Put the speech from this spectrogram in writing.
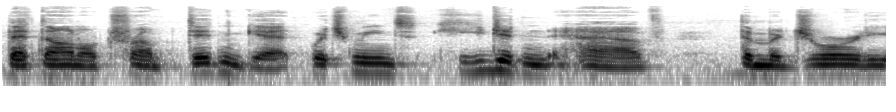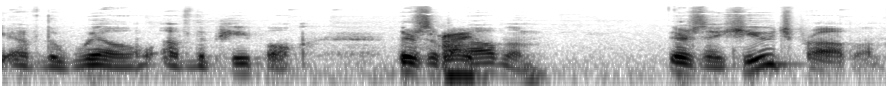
that Donald Trump didn't get, which means he didn't have the majority of the will of the people, there's a right. problem. There's a huge problem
